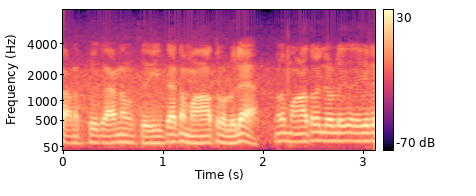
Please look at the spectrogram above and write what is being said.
തണുപ്പ്. കാരണം ശ്രീജിത്തേട്ടൻ മാത്രമേ ഉള്ളൂ അല്ലേ? നിങ്ങൾ മാത്രമല്ലേ ഉള്ളൂ ഇതിൽ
